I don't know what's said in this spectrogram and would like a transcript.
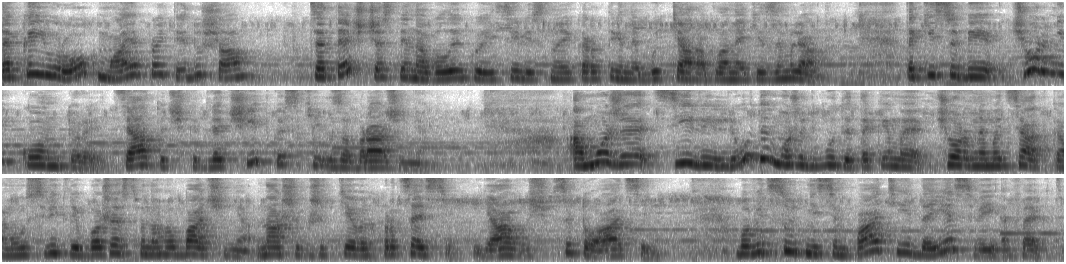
Такий урок має пройти душа. Це теж частина великої цілісної картини буття на планеті Земля. Такі собі чорні контури, цяточки для чіткості зображення. А може, цілі люди можуть бути такими чорними цятками у світлі божественного бачення наших життєвих процесів, явищ, ситуацій, бо відсутність симпатії дає свій ефект.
